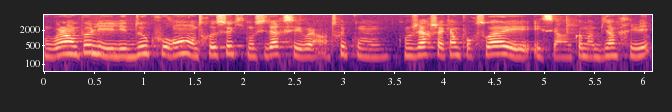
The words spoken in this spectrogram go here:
Donc voilà un peu les, deux courants entre ceux qui considèrent que c'est voilà, un truc qu'on gère chacun pour soi et, c'est comme un bien privé,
